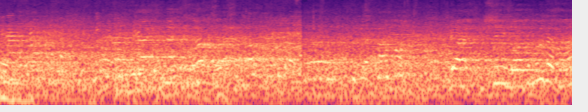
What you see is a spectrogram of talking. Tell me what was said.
Nereye Yani bir şey vardı burada.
